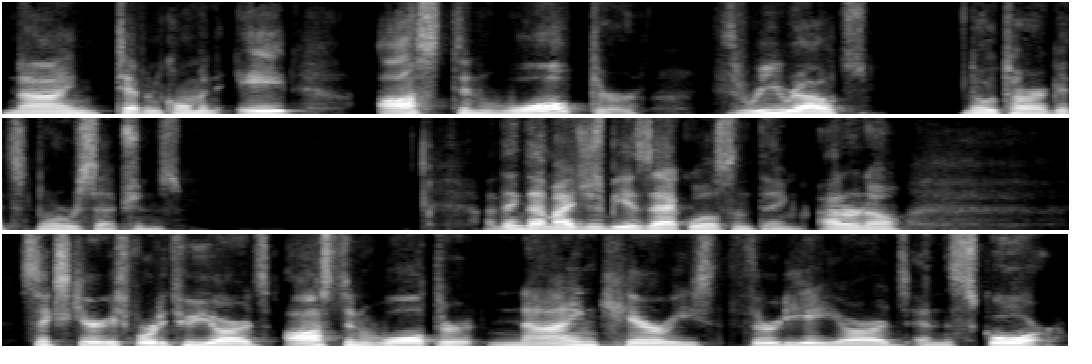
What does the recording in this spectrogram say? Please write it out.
nine. Tevin Coleman, eight. Austin Walter, three routes, no targets, no receptions. I think that might just be a Zach Wilson thing. I don't know. Six carries, 42 yards. Austin Walter, nine carries, 38 yards, and the score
